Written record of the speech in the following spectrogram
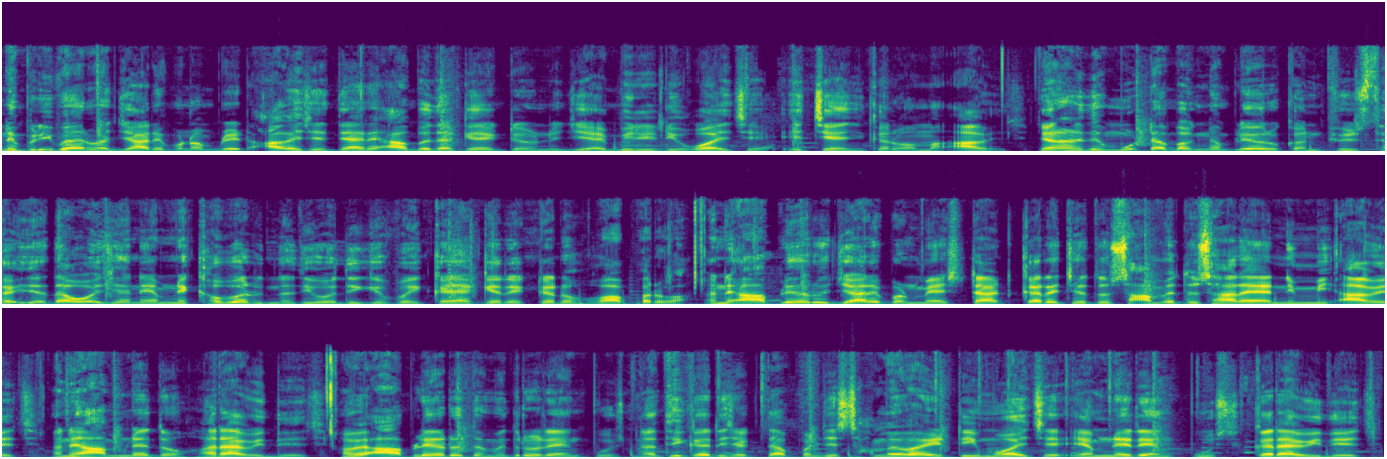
અને ફ્રી ફાયરમાં જ્યારે પણ અપડેટ આવે છે, ત્યારે આ બધા કેરેક્ટરોની જે એબિલિટી હોય છે, એ ચેન્જ કરવામાં આવે છે. જેના લીધે મોટા ભાગના પ્લેયરો કન્ફ્યુઝ થઈ જતા હોય છે અને એમને ખબર નથી હોતી કે ભાઈ કયા કેરેક્ટરો વાપરવા. અને આ પ્લેયરો જ્યારે પણ મેચ સ્ટાર્ટ કરે છે, તો સામે તો સારા એનિમી આવે છે અને આમને તો હરાવી દે છે હવે આ પ્લેયરો તો મિત્રો રેન્ક પુશ નથી કરી શકતા, પણ જે સામેવાળી ટીમ હોય છે, એમને રેન્ક પુશ કરાવી દે છે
